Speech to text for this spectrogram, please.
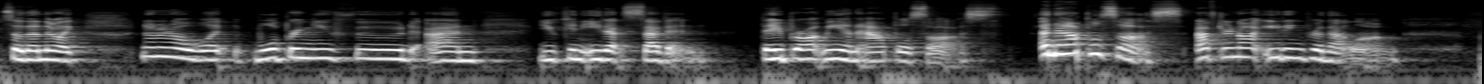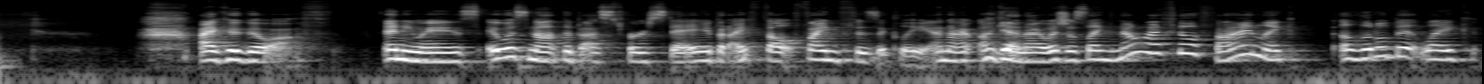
So then they're like, no, no, no, we'll, we'll bring you food and you can eat at seven. They brought me an applesauce, an applesauce after not eating for that long. I could go off. Anyways, it was not the best first day, but I felt fine physically. And I, again, I was just like, no, I feel fine. Like a little bit like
